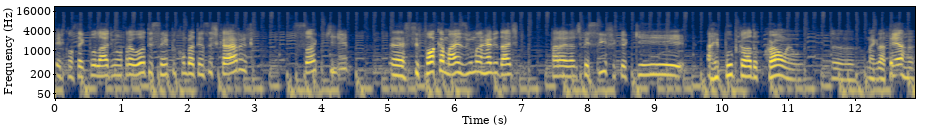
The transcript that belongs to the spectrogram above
Ele consegue pular de uma para outra e sempre combatendo esses caras. Só que é, se foca mais em uma realidade paralela específica que a República lá do Cromwell, do, na Inglaterra,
